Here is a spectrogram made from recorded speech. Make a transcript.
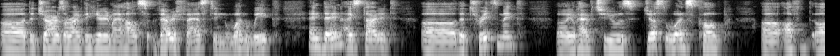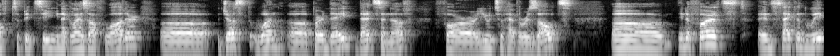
uh, the jars arrived here in my house very fast in one week. And then I started uh, the treatment. Uh, you have to use just one scoop uh, of, of 2PT in a glass of water, uh, just one uh, per day. That's enough for you to have results. in the first and second week,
